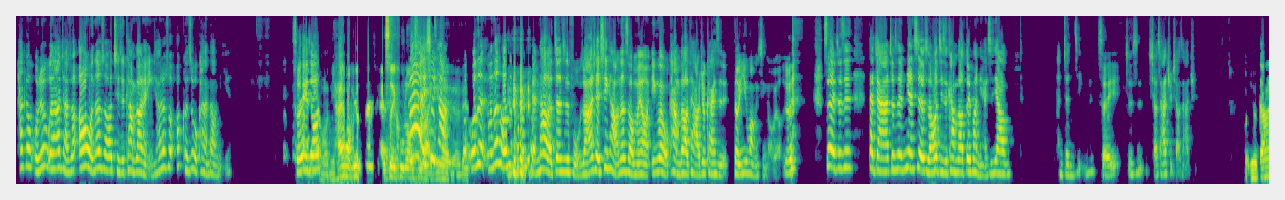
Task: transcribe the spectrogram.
他跟我就跟他讲说，哦，我那时候其实看不到你的影像，他就说，哦，可是我看得到你。所以说，哦，你还好没有站起来睡裤露出来之类的。对，我我那我那时候是穿全套的正式服装，而且幸好那时候没有因为我看不到他，我就开始得意忘形，有没有？就是，所以就是大家就是面试的时候，即使看不到对方，你还是要很正经。所以就是小插曲，小插曲。我觉得刚刚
